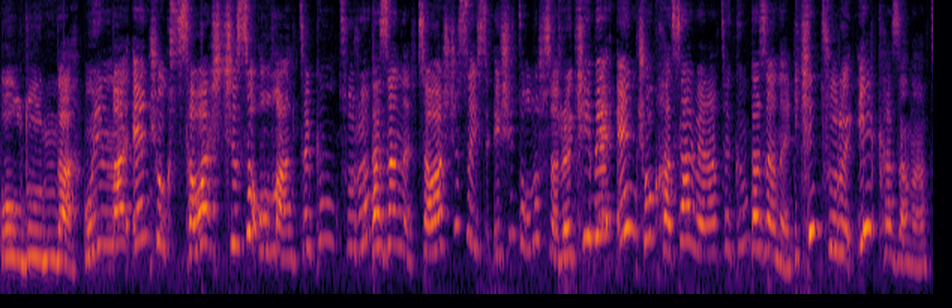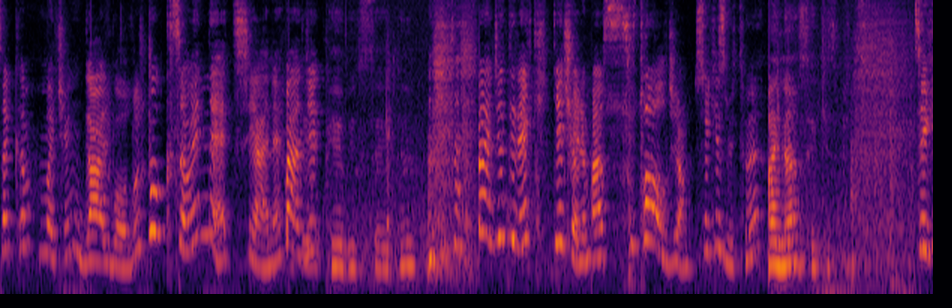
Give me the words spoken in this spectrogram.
dolduğunda oyunlar en çok savaşçısı olan takım turu kazanır. Savaşçı sayısı eşit olursa rakibe en çok hasar veren takım kazanır. İki turu ilk kazanan takım maçın galibi olur. Çok kısa ve net yani. Bence Okuyabilseydin. bence direkt geçelim. Ben sütü alacağım. 8 bit mi? Aynen 8 bit. 8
